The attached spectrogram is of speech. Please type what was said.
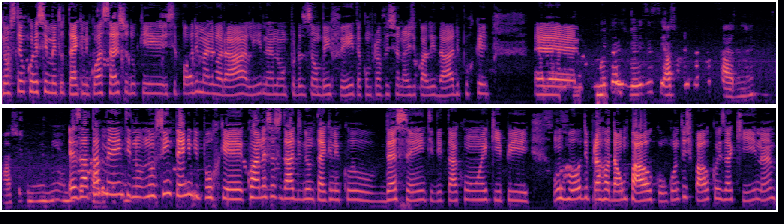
não se tem o conhecimento técnico, o acesso do que se pode melhorar ali, né, numa produção bem feita, com profissionais de qualidade, porque é... Muitas vezes se acha desnecessário, né? Acho que nem é Exatamente, não, não, se entende porque qual a necessidade de um técnico decente, de estar tá com uma equipe, um road para rodar um palco. Quantos palcos aqui, né?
